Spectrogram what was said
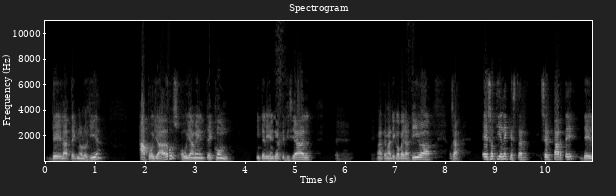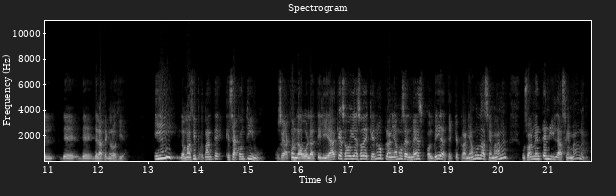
de la tecnología, apoyados obviamente con inteligencia artificial, eh, matemática operativa, o sea, eso tiene que estar, ser parte de la tecnología. Y lo más importante, que sea continuo. O sea, con la volatilidad que es hoy, eso de que no planeamos el mes, olvídate que planeamos la semana, usualmente ni la semana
